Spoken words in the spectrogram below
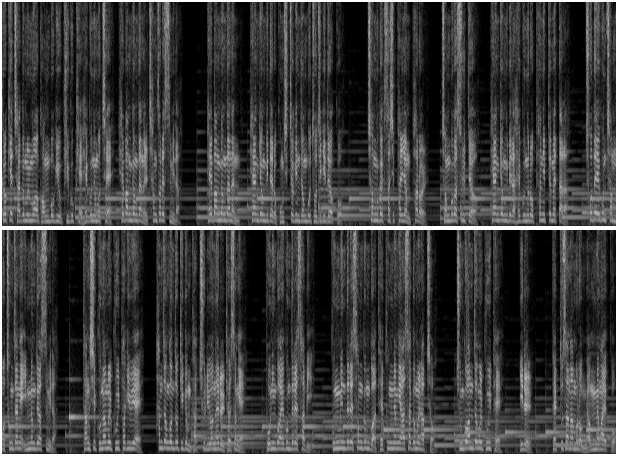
그렇게 자금을 모아 광복 이후 귀국해 해군에 모채 해방병단을 창설했습니다. 해방병단은 해안경비대로 공식적인 정부 조직이 되었고 1948년 8월 정부가 수립되어 해안경비대 해군으로 편입됨에 따라 초대 해군 참모 총장에 임명되었습니다. 당시 군함을 구입하기 위해 함정건조기금 가출위원회를 결성해 본인과 해군들의 사비, 국민들의 성금과 대통령의 하사금을 합쳐 중고함정을 구입해 이를 백두산함으로 명명하였고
